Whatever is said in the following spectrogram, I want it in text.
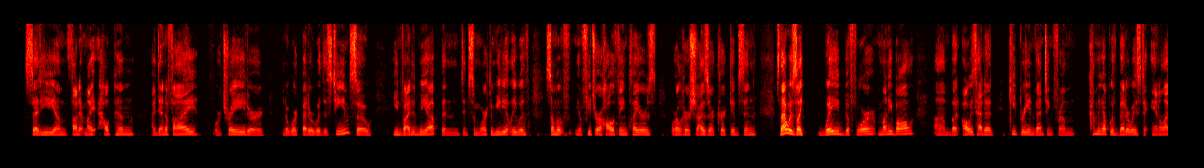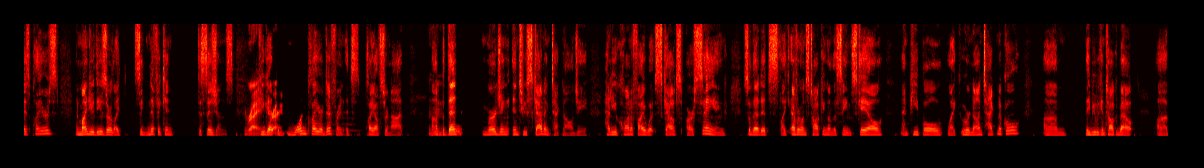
said he um, thought it might help him identify or trade or you know work better with his team. So he invited me up and did some work immediately with some of you know future Hall of Fame players, Orel Hershiser, Kirk Gibson. So that was like way before Moneyball, um, but always had to keep reinventing from coming up with better ways to analyze players. And mind you, these are like significant decisions. Right. If you get right. one player different, it's playoffs or not. Uh, mm-hmm. but then merging into scouting technology, how do you quantify what scouts are saying so that it's like everyone's talking on the same scale and people like who are non-technical um, maybe we can talk about uh,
